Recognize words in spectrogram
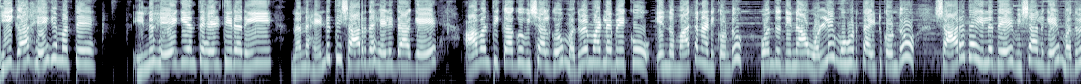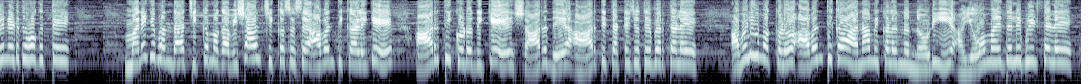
ಈಗ ಹೇಗೆ ಮತ್ತೆ? ಇನ್ನು ಹೇಗೆ ಅಂತ ಹೇಳ್ತೀರ ರೀ? ನನ್ನ ಹೆಂಡತಿ ಶಾರದ ಹೇಳಿದ ಹಾಗೆ ಆವಂತಿಕಾಗೂ ವಿಶಾಲ್ಗೂ ಮದುವೆ ಮಾಡಲೇಬೇಕು ಎಂದು ಮಾತನಾಡಿಕೊಂಡು ಒಂದು ದಿನ ಒಳ್ಳೆ ಮುಹೂರ್ತ ಇಟ್ಕೊಂಡು ಶಾರದ ಇಲ್ಲದೆ ವಿಶಾಲ್ಗೆ ಮದುವೆ ನಡೆದು ಹೋಗುತ್ತೆ. ಮನೆಗೆ ಬಂದ ಚಿಕ್ಕ ಮಗ ವಿಶಾಲ್, ಚಿಕ್ಕ ಸೊಸೆ ಅವಂತಿಕಾಳಿಗೆ ಆರತಿ ಕೊಡೋದಿಕ್ಕೆ ಶಾರದೆ ಆರತಿ ತಟ್ಟೆ ಜೊತೆ ಬರ್ತಾಳೆ. ಅವಳಿ ಮಕ್ಕಳು ಅವಂತಿಕಾ ಅನಾಮಿಕಳನ್ನು ನೋಡಿ ಅಯೋಮಯದಲ್ಲಿ ಬೀಳ್ತಾಳೆ.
